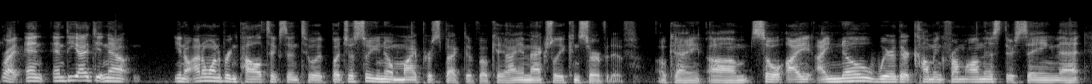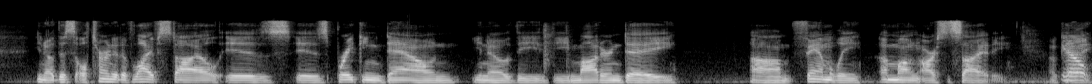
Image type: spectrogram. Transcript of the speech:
Right. And and the idea now, you know, I don't want to bring politics into it, but just so you know my perspective, okay, I am actually a conservative. Okay. Um, so I, I know where they're coming from on this. They're saying that, you know, this alternative lifestyle is is breaking down, you know, the the modern day um, family among our society. Okay. You know-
